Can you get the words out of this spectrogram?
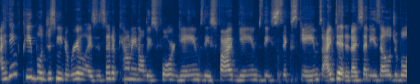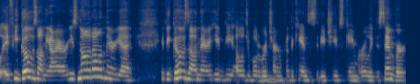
I think people just need to realize instead of counting all these four games, these five games, these six games, I did it. I said he's eligible. If he goes on the IR, he's not on there yet. If he goes on there, he'd be eligible to mm-hmm. return for the Kansas City Chiefs game early December.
